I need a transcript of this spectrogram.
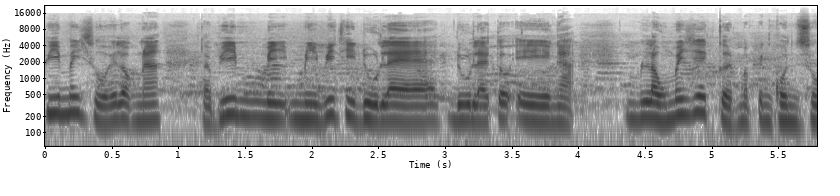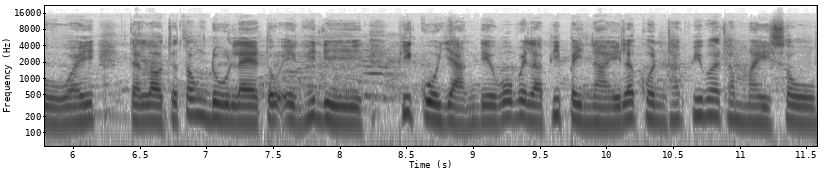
พี่ไม่สวยหรอกนะ แต่พี่มีมีวิธีดูแลดูแลตัวเองอะ่ะเราไม่ใช่เกิดมาเป็นคนสวย แต่เราจะต้องดูแลตัวเองให้ดี พี่กลัวอย่างเดียวว่าเวลาพี่ไปไหน แล้วคนทักพี่ว่าทำไมโทม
